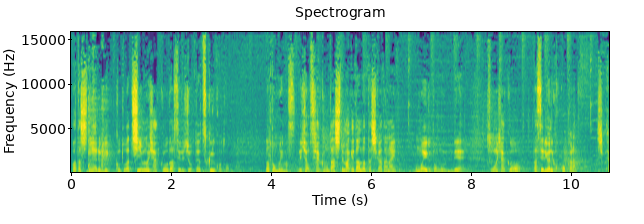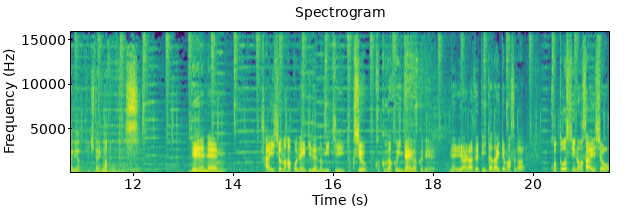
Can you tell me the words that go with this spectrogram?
私のやるべきことはチームの100を出せる状態を作ることだと思います。で 100, を出して負けたんだったら仕方ないと思えると思うんでそこの100を出せるようにここからしっかりやっていきたいなと思ってます。例年最初の箱根駅伝の道特集国学院大学で、ね、やらせていただいてますが今年の最初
